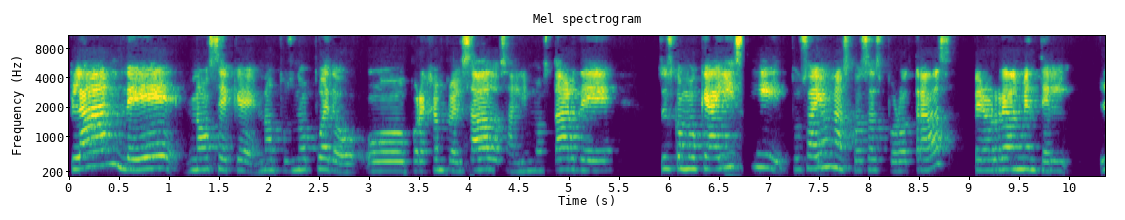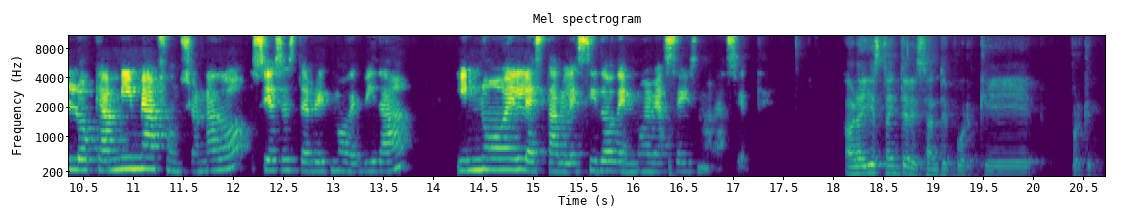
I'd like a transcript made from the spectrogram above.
plan de no sé qué, no, pues no puedo. O, por ejemplo, el sábado salimos tarde. Entonces, como que ahí sí, pues hay unas cosas por otras, pero realmente lo que a mí me ha funcionado sí es este ritmo de vida y no el establecido de 9 a 6, 9 a 7. Ahora ahí está interesante porque, porque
